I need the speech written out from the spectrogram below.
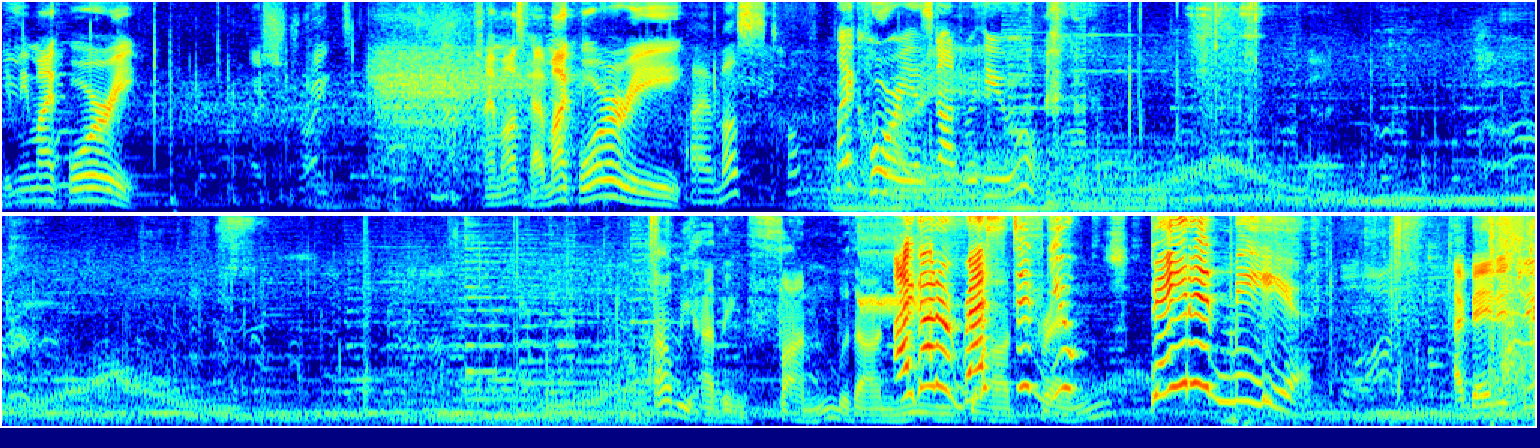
Give me my quarry. I must have my quarry. I must. have- My quarry is not with you. Are we having fun with our I got arrested. You baited me. I baited you?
